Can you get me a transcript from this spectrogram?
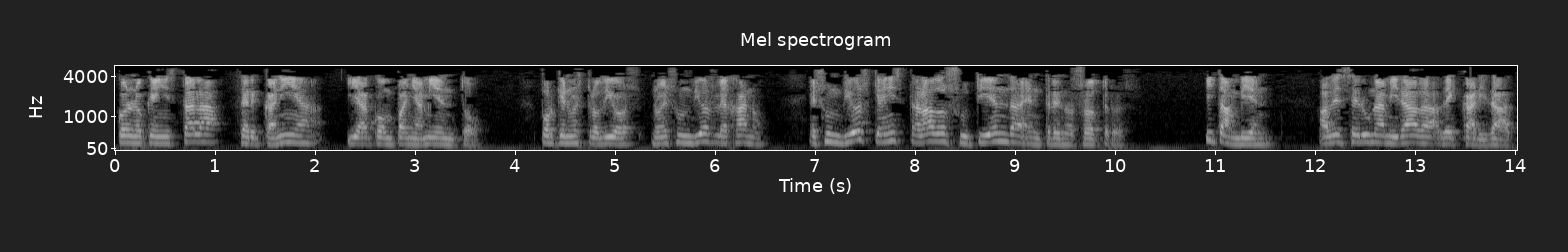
con lo que instala cercanía y acompañamiento, porque nuestro Dios no es un Dios lejano, es un Dios que ha instalado su tienda entre nosotros. Y también ha de ser una mirada de caridad,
